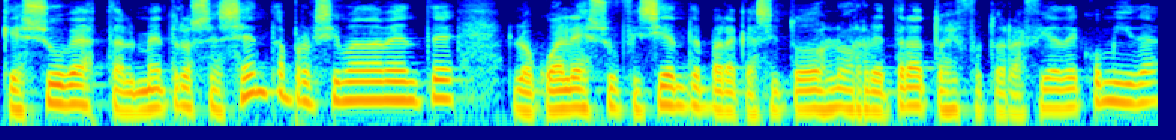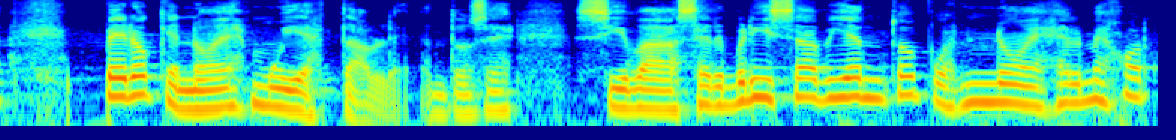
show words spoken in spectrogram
que sube hasta el metro 60 aproximadamente, lo cual es suficiente para casi todos los retratos y fotografía de comida, pero que no es muy estable. Entonces, si va a ser brisa, viento, pues no es el mejor.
